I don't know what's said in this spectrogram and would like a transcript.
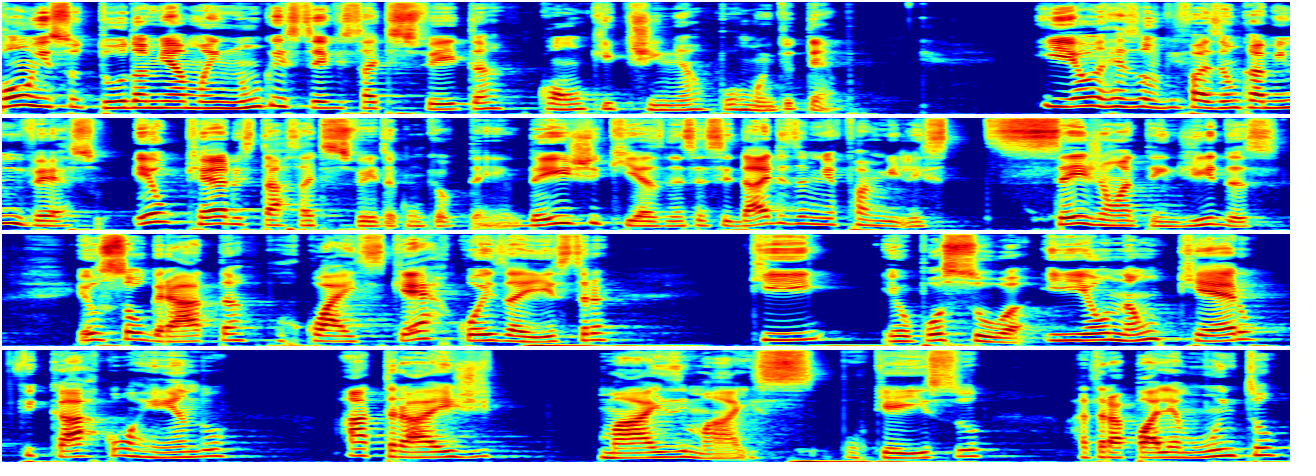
com isso tudo, a minha mãe nunca esteve satisfeita com o que tinha por muito tempo. E eu resolvi fazer um caminho inverso. Eu quero estar satisfeita com o que eu tenho. Desde que as necessidades da minha família sejam atendidas, eu sou grata por quaisquer coisa extra que eu possua. E eu não quero ficar correndo atrás de mais e mais, porque isso atrapalha muito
